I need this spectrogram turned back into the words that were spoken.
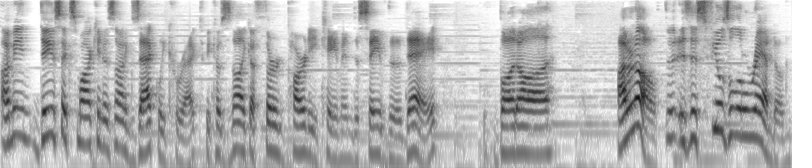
I mean, Deus Ex Machina is not exactly correct, because it's not like a third party came in to save the day. But, uh, I don't know. This feels a little random.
